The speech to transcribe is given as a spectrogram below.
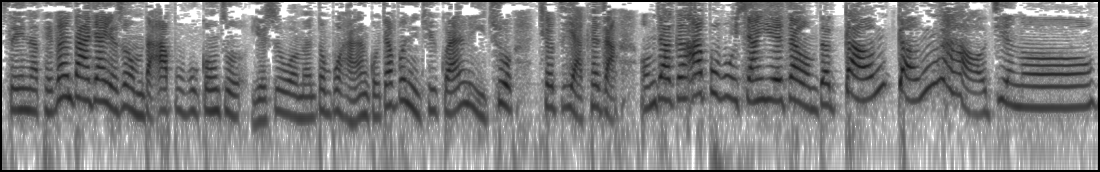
所以呢，陪伴大家也是我们的阿布布公主，也是我们东部海岸国家风景区管理处邱子雅科长。我们就要跟阿布布相约在我们的港港好见哦。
